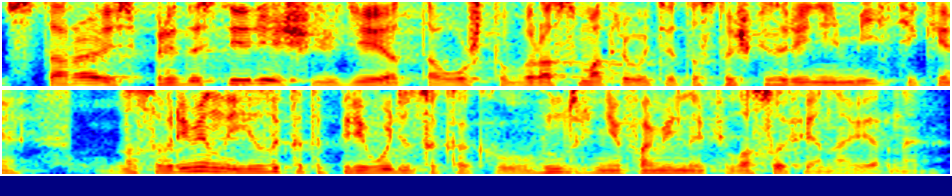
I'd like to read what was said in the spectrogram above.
Стараюсь предостеречь людей от того, чтобы рассматривать это с точки зрения мистики. На современный язык это переводится как внутренняя фамильная философия, наверное.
